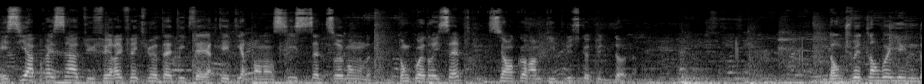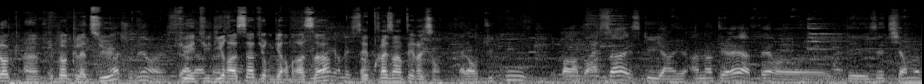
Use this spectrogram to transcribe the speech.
Et si après ça, tu fais réflexe myotatique, c'est-à-dire que tu étires pendant 6-7 secondes ton quadriceps, c'est encore un petit plus que tu te donnes. Donc je vais te l'envoyer une doc, un doc là-dessus. Ah, tu étudieras ça, tu regarderas ça. C'est très intéressant. Alors du coup, par rapport à ça, est-ce qu'il y a un, intérêt à faire euh, des étirements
